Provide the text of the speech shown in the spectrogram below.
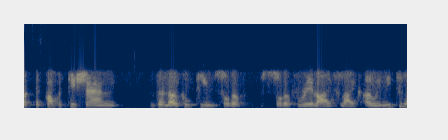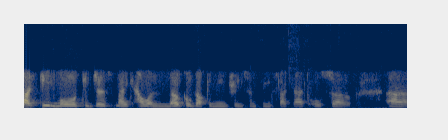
with the competition, the local teams sort of sort of realize like, oh, we need to like do more to just make our local documentaries and things like that also uh,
